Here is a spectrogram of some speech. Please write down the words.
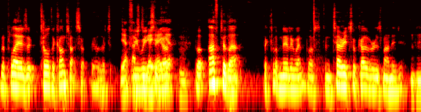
the players that tore the contracts up the other t- Yeah, a few weeks Gate, yeah, ago. yeah. But after that, the club nearly went bust, and Terry took over as manager. Mm-hmm.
